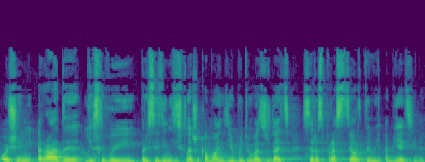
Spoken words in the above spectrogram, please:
очень рады, если вы присоединитесь к нашей команде и будем вас ждать с распростертыми объятиями.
